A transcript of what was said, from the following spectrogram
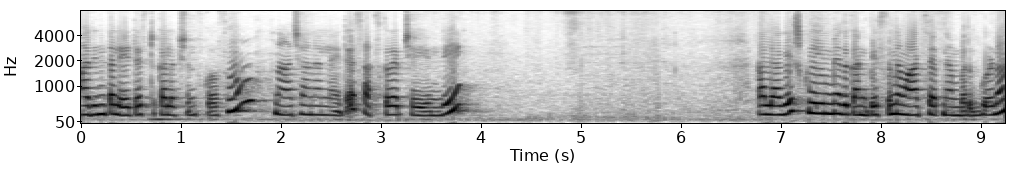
మరింత లేటెస్ట్ కలెక్షన్స్ కోసం నా ఛానల్ని అయితే సబ్స్క్రైబ్ చేయండి. అలాగే స్క్రీన్ మీద కనిపిస్తున్న వాట్సాప్ నెంబర్కి కూడా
